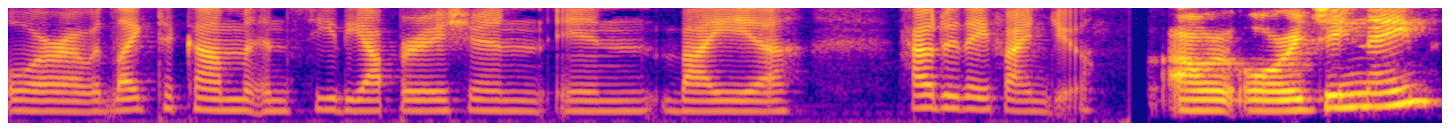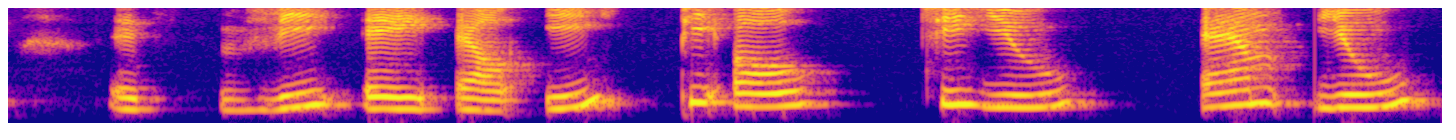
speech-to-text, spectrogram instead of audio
or I would like to come and see the operation in Bahia, how do they find you? Our origin name, it's V A L E P O T U M U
